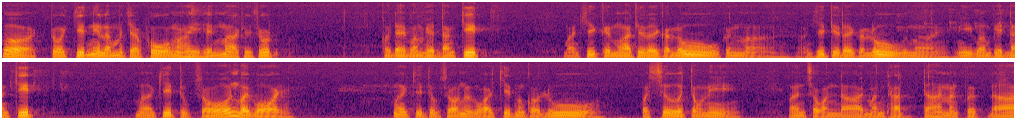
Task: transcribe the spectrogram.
ก็ตัวจิตนี่แหละมันจะโผล่มาให้เห็นมากที่สุด ก็ได้บำเพ็ญทางจิตมันคิดเกิดมาที่ใดก็รู้ขึ้นมามันคิดที่ใดก็รู้ขึ้นมา นี่บำเพ็ญทางจิต เมื่อจิตถูกสอนบ่อยๆ เมื่อจิตถูกสอนบ่อยๆจิตมันก็รู้ประเสริฐตรงนี้ มันสอนได้ มันถัดได้ มันฝึกได้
